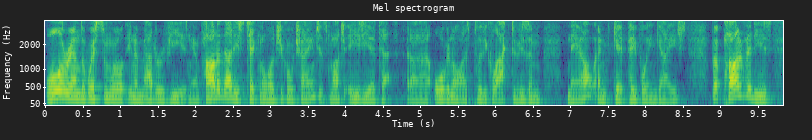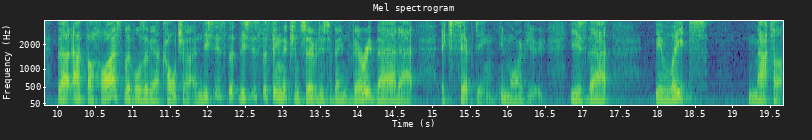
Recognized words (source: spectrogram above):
all around the Western world in a matter of years. Now, part of that is technological change. It's much easier to uh, organise political activism now and get people engaged. But part of it is that at the highest levels of our culture, and this is the, this is the thing that conservatives have been very bad at accepting, in my view, is that elites matter.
